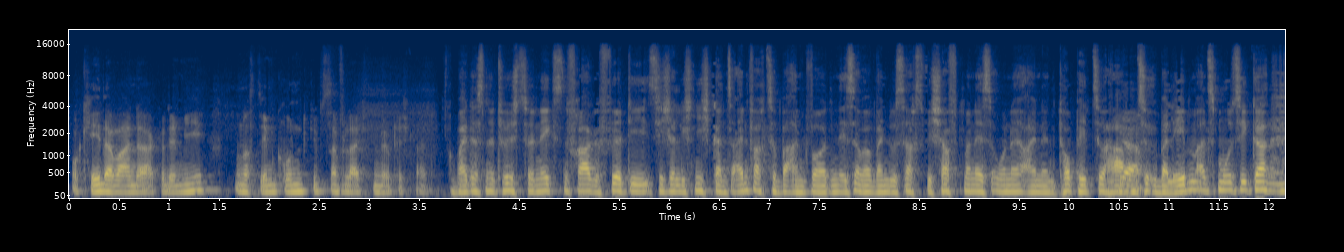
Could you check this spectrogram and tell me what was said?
okay, der war in der Akademie und aus dem Grund gibt es dann vielleicht eine Möglichkeit. Wobei das natürlich zur nächsten Frage führt, die sicherlich nicht ganz einfach zu beantworten ist, aber wenn du sagst, wie schafft man es, ohne einen Top-Hit zu haben, ja. zu überleben als Musiker? Mhm.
